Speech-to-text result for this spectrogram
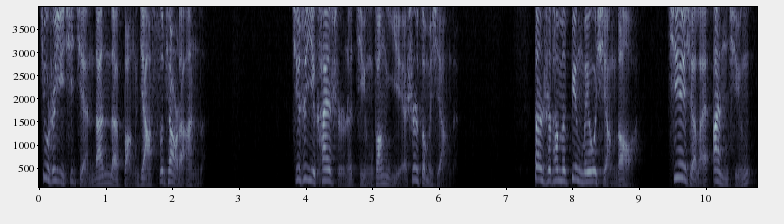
就是一起简单的绑架撕票的案子。其实一开始呢，警方也是这么想的，但是他们并没有想到啊，接下来案情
